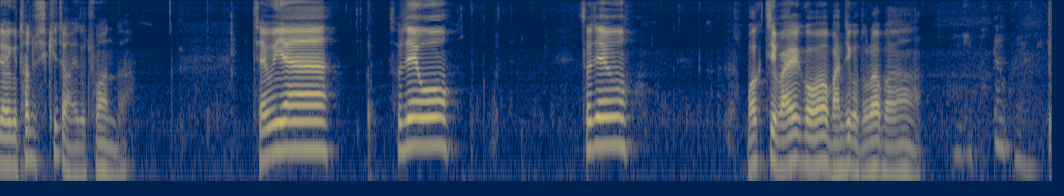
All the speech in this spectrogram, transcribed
야 이거 자주 시키자. 애들 좋아한다. 재우야. 소재우. 소재우. 먹지 말고 만지고 놀아봐. 이게 벗겨놓고 해야. 돼.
